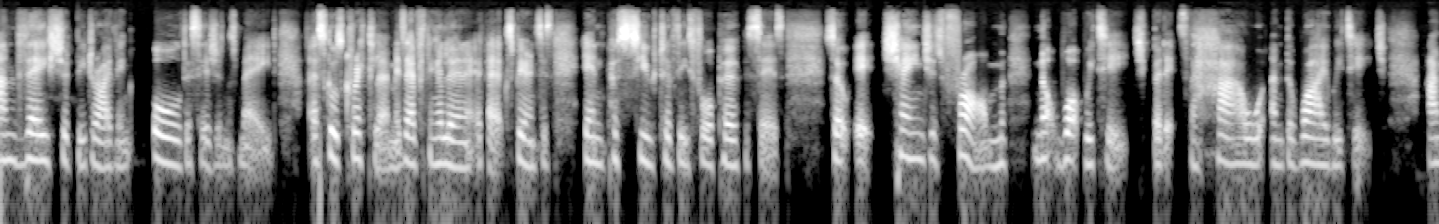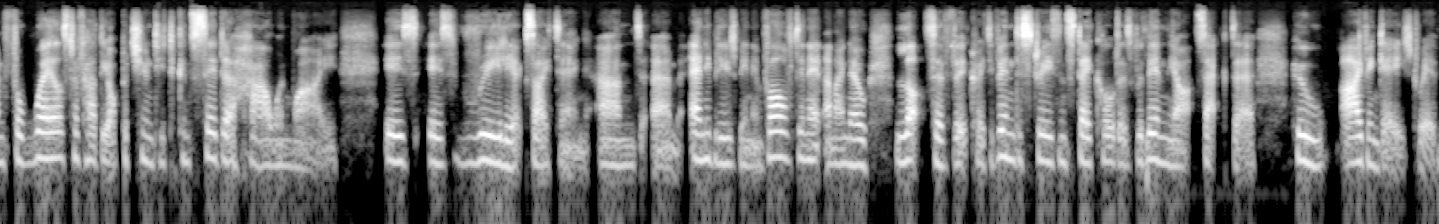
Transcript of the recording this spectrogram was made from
and they should be driving all decisions made. A school's curriculum is everything a learner experiences in pursuit of these four purposes. So it changes from not what we teach, but it's the how and the why we teach. And for Wales to have had the opportunity to consider how and why is is really exciting. And um, anybody who's been involved in it, and I know lots of the creative industries and stakeholders within the art sector who I've engaged with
